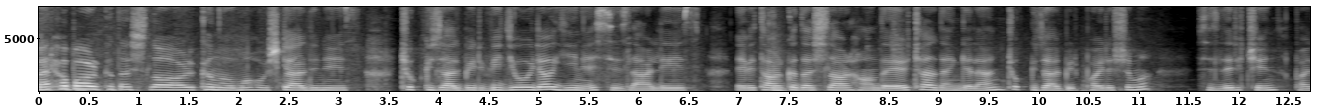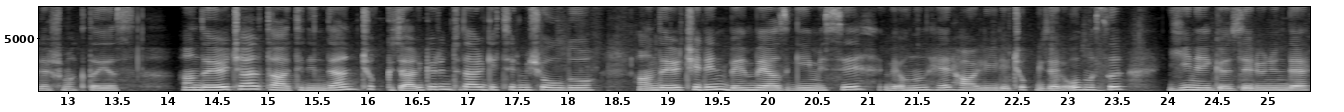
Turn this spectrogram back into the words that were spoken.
Merhaba arkadaşlar, kanalıma hoş geldiniz. Çok güzel bir videoyla yine sizlerleyiz. Evet arkadaşlar, Hande Erçel'den gelen çok güzel bir paylaşımı sizler için paylaşmaktayız. Hande Erçel tatilinden çok güzel görüntüler getirmiş oldu. Hande Erçel'in bembeyaz giymesi ve onun her haliyle çok güzel olması yine gözler önünde.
